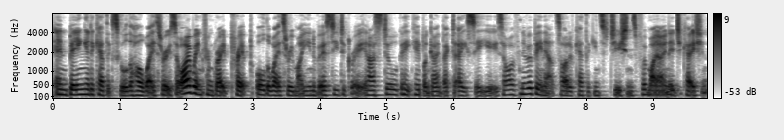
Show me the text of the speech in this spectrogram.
and being at a Catholic school the whole way through. So I went from grade prep all the way through my university degree, and I still keep on going back to ACU. So I've never been outside of Catholic institutions for my own education.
